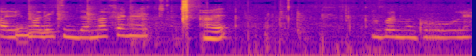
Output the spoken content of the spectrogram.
Allez, Malik, tu me donnes ma fenêtre. Ouais. On va mon gros lait.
